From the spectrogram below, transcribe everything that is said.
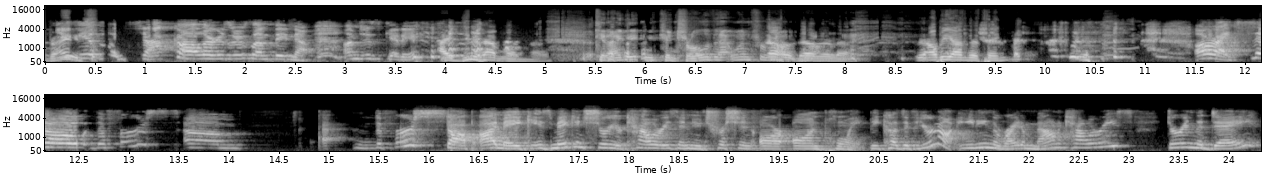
Right. you like shock collars or something. No, I'm just kidding. I do have one though. Can I get in control of that one for no, no, no, no. I'll be on the thing. All right. So the first um, the first stop I make is making sure your calories and nutrition are on point because if you're not eating the right amount of calories, during the day.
